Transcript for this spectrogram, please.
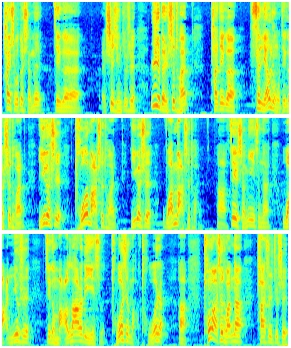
还说个什么这个事情，就是日本师团，它这个分两种这个师团，一个是驮马师团，一个是挽马师团啊。这是什么意思呢？挽就是这个马拉着的意思，驮是马驮着。啊，驮马师团呢，它是就是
